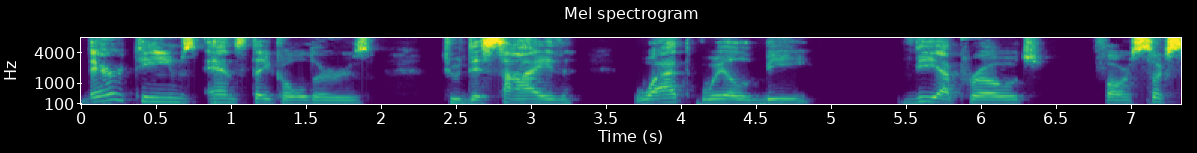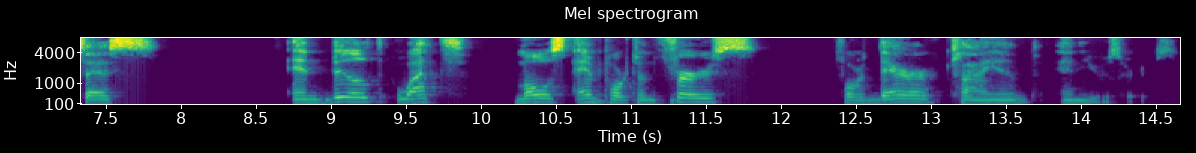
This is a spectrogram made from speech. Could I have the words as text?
their teams and stakeholders to decide what will be the approach for success and build what's most important first for their client and users.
